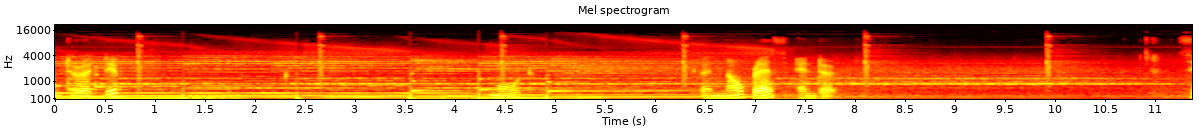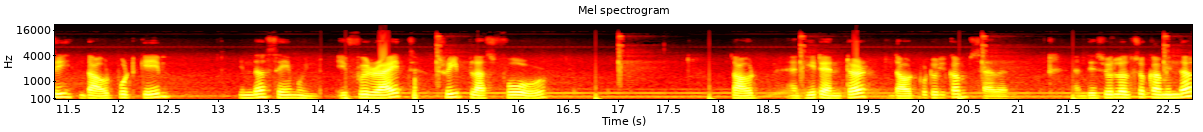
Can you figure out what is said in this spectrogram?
interactive mode and now press enter. See the output came in the same window. If we write 3 plus 4 the out and hit enter the output will come 7 and this will also come in the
